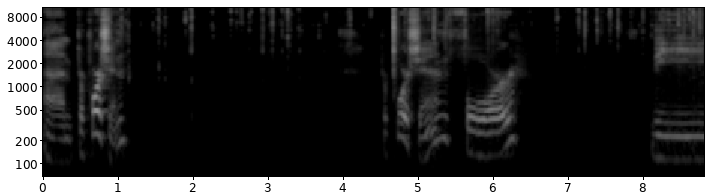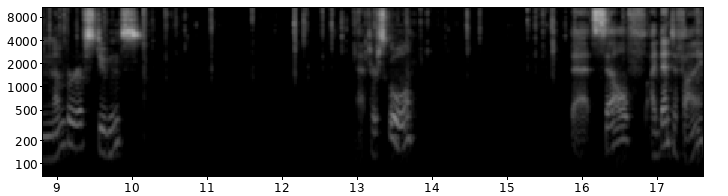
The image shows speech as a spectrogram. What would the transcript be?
um, proportion. Proportion for the number of students at her school that self-identify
